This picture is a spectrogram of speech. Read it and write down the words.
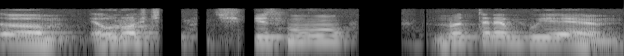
Uh, euroscepticismul nu trebuie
